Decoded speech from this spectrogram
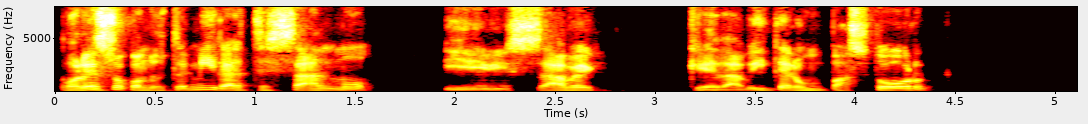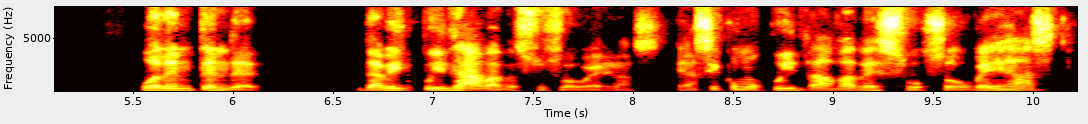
Por eso cuando usted mira este salmo y sabe que David era un pastor, puede entender, David cuidaba de sus ovejas y así como cuidaba de sus ovejas,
